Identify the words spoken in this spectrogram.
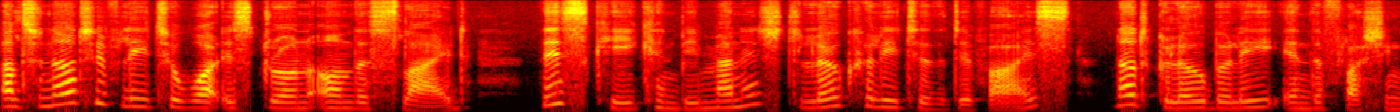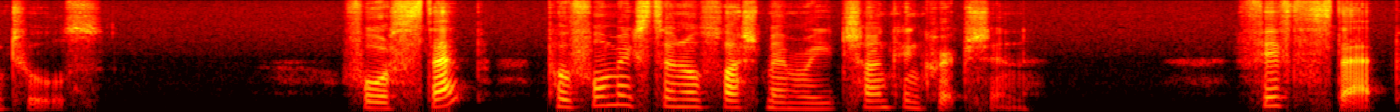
Alternatively to what is drawn on the slide, this key can be managed locally to the device, not globally in the flashing tools. Fourth step, perform external flash memory chunk encryption. Fifth step,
